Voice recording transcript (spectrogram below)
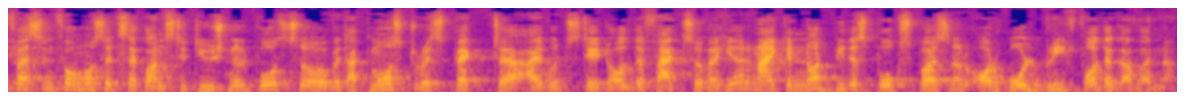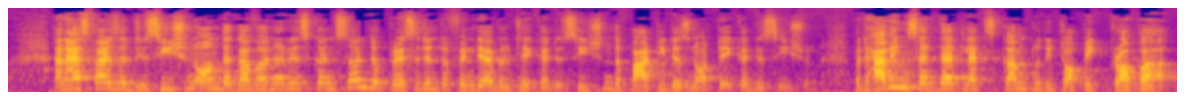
first and foremost, it's a constitutional post. So, with utmost respect, uh, I would state all the facts over here, and I cannot be the spokesperson or hold brief for the governor. And as far as the decision on the governor is concerned, the president of India will take a decision. The party does not take a decision. But having said that, let's come to the topic proper.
